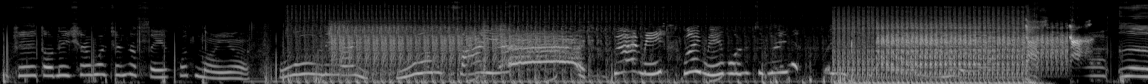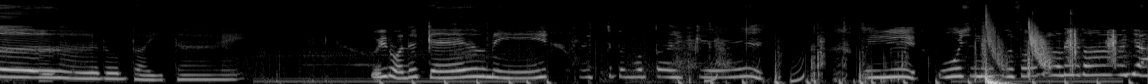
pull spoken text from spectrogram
โอเคตอนนี้ฉันว่าฉันจะเซฟคนหน่อยอะโอ้ยนี่ไงโอ้ไฟอะเฮ้ยหมีเฮ้ยหมีพูดจริงไหมเนี่ย เออโดน ต่อยตายเฮ้ยหนูได้แกหนีเฮ้ยจะเป็นวันต่อยแกเฮ้ยโอ้ยฉันมีปืนสองเลยนะยา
